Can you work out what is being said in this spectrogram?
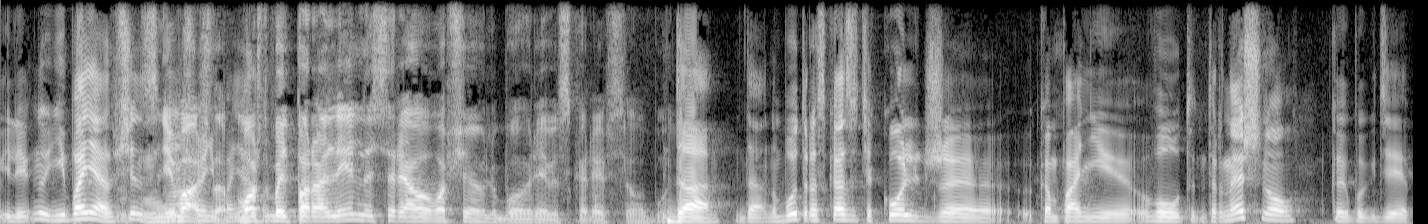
или, ну, непонятно, вообще не важно. Может быть, параллельно сериалы вообще в любое время, скорее всего, будет. Да, да, но будут рассказывать о колледже компании Vote International, как бы, где,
